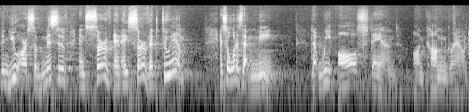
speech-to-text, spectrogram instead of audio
then you are submissive and serve and a servant to him. And so what does that mean? That we all stand on common ground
